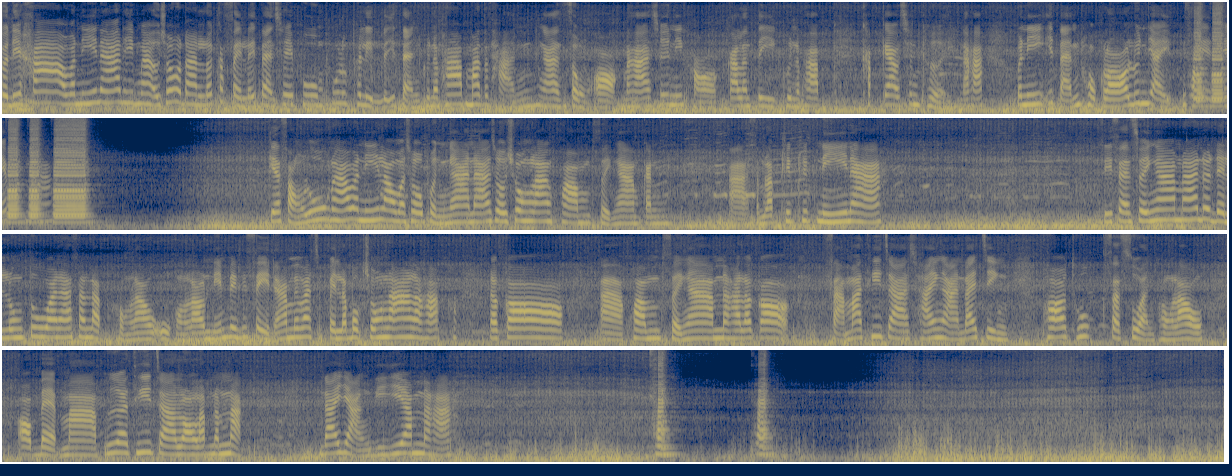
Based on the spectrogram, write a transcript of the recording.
วัสดีค่ะ วันนี้นะทีมงานอุโชคดันรถเกษตรเลยแต่ชัยภูมิ ผู้ผลิตเลยแต่คุณภาพมาตรฐานงานส่งออกนะคะ ชื่อนี้ขอการันตีคุณภาพขับแก้วเช่นเคยนะคะ วันนี้อีแตน6ล้อรุ่นใหญ่พิเศษ F นะคะเกียร์สองลูกนะคะวันนี้เรามาโชว์ผลงานนะคะโชว์ช่วงล่างความสวยงามกันอ่าสำหรับคลิปคลิปนี้นะคะสีสันสวยงามนะโดดเด่นลงตัวนะสำหรับของเราอู่ของเราเน้นเป็นพิเศษนะคะไม่ว่าจะเป็นระบบช่วงล่างนะคะ แล้วก็ความสวยงามนะคะ แล้วก็สามารถที่จะใช้งานได้จริง เพราะทุกสัดส่วนของเราออกแบบมาเพื่อที่จะรองรับน้ำหนักได้อย่างดีเยี่ยมนะคะ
